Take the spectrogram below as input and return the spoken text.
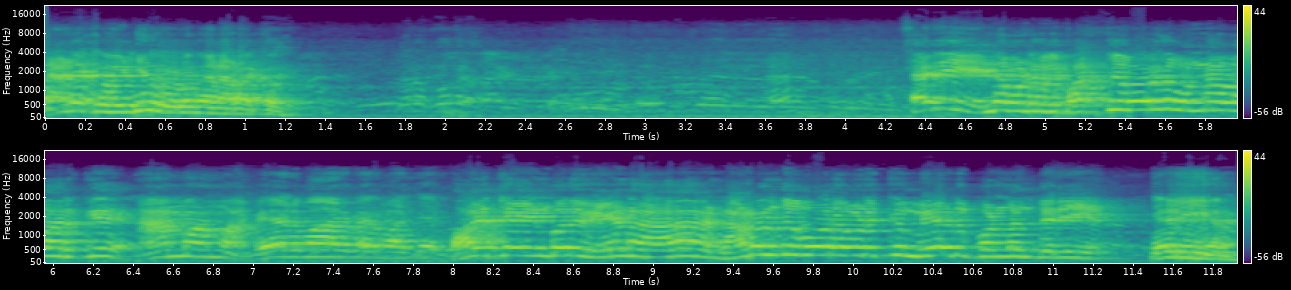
நடக்க வேண்டிய ஒழுங்கா நடக்கும். சரி என்ன பண்றது? பத்து வருடம் ஒன்னாவா இருக்கு? ஆமா ஆமா. வேற மாதிரி வேற மாதிரி. வாழ்க்கை என்பது வேணா. நடந்து போறவனுக்கு மேடு பள்ளம் தெரியும். தெரியும்.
